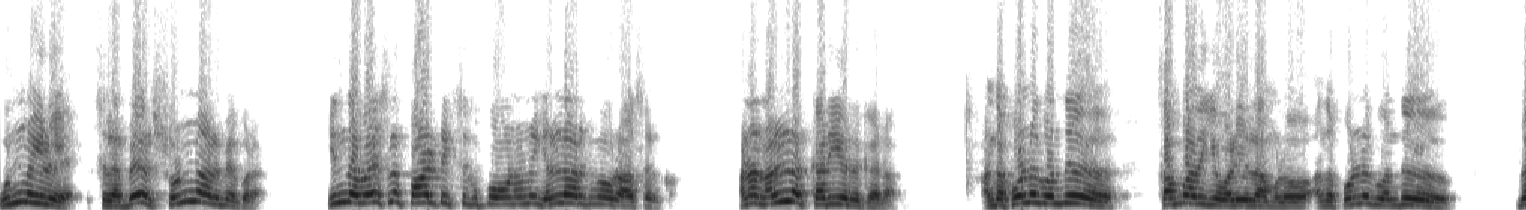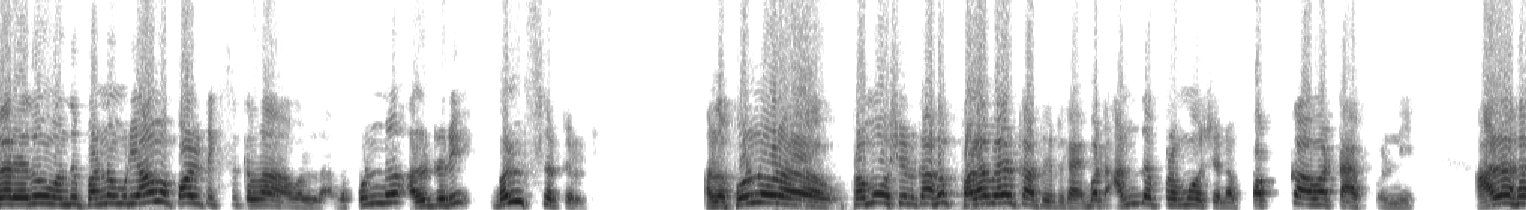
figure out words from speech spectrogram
உண்மையிலேயே சில பேர் சொன்னாலுமே கூட இந்த வயசுல பாலிடிக்ஸுக்கு போகணும்னு எல்லாருக்குமே ஒரு ஆசை இருக்கும். ஆனா நல்ல கரியர் இருக்கடா அந்த பொண்ணுக்கு வந்து சம்பாதிக்க வழி இல்லாமலோ அந்த பொண்ணுக்கு வந்து வேற எதுவும் வந்து பண்ண முடியாம பாலிடிக்ஸுக்கெல்லாம் வரல. அந்த பொண்ணு ஆல்ரெடி வெல் செட்டில்டு அந்த பொண்ணோட ப்ரமோஷனுக்காக பல பேர் காத்துக்கிட்டு இருக்காங்க. பட் அந்த ப்ரமோஷனை பக்காவா டேப் பண்ணி அழகா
